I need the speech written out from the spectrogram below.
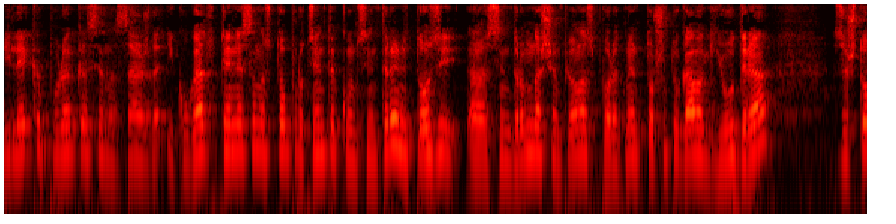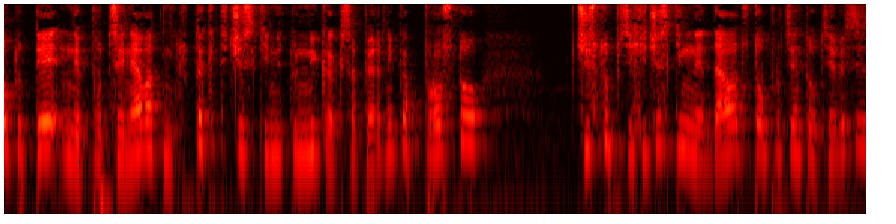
И лека по лека се насажда. И когато те не са на 100% концентрирани, този а, синдром на шампиона, според мен, точно тогава ги удря, защото те не подценяват нито тактически, нито никак съперника, просто чисто психически не дават 100% от себе си,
